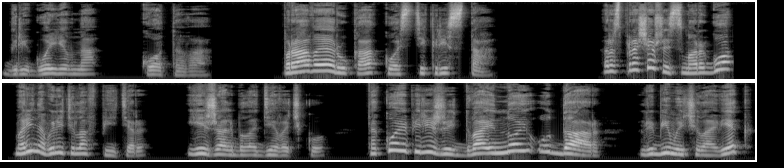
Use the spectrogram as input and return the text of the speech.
Григорьевна Котова, правая рука Кости Креста. Распрощавшись с Марго, Марина вылетела в Питер. Ей жаль было девочку. Такое пережить двойной удар, любимый человек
